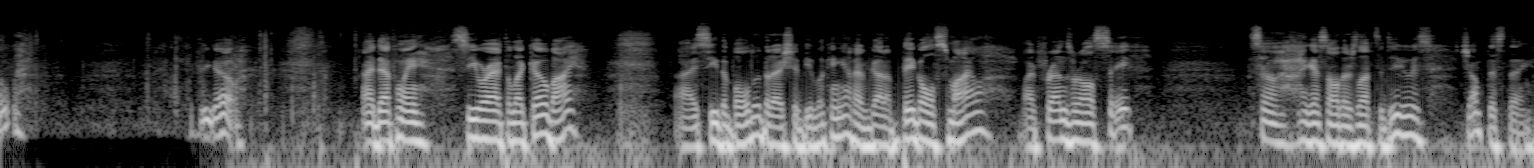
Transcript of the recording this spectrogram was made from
Oh, here we go. I definitely see where I have to let go by. I see the boulder that I should be looking at. I've got a big old smile. My friends are all safe. So I guess all there's left to do is jump this thing.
